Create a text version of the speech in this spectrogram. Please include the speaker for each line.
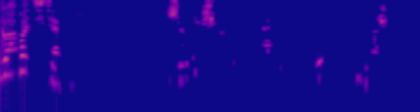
Speaker 1: Глава 10. Желающих представить наш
